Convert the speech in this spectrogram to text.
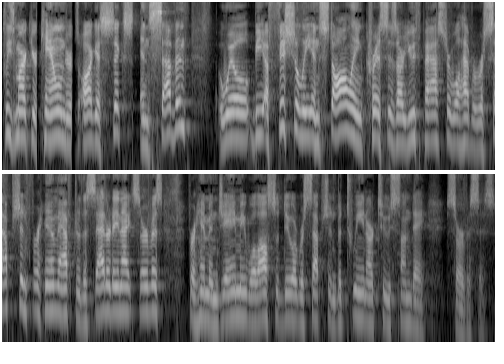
Please mark your calendars. August 6th and 7th, we'll be officially installing Chris as our youth pastor. We'll have a reception for him after the Saturday night service for him and Jamie. We'll also do a reception between our two Sunday services.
